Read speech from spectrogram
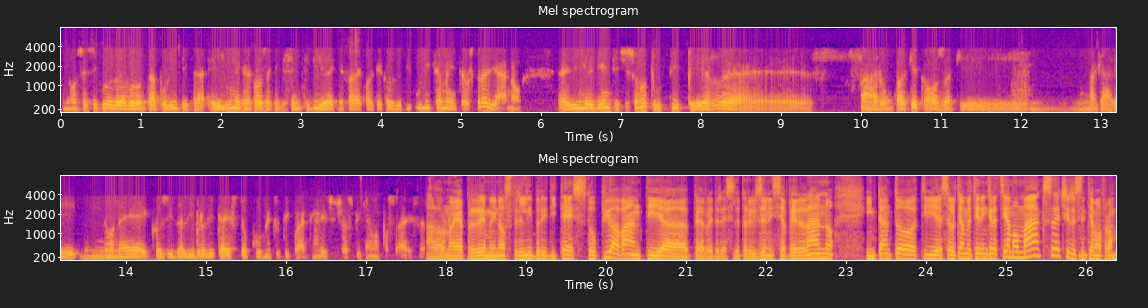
non sei sicuro della volontà politica e l'unica cosa che ti senti dire è che fare qualcosa di unicamente australiano, eh, gli ingredienti ci sono tutti per eh, fare un qualche cosa che magari non è così da libro di testo come tutti quanti invece ci auspichiamo possa essere. Allora noi apriremo i nostri libri di testo più avanti uh, per vedere se le previsioni si avvereranno. Intanto ti salutiamo e ti ringraziamo Max, ci risentiamo fra un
